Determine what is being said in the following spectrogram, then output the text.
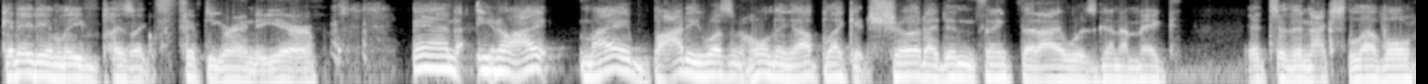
Canadian League plays like fifty grand a year, and you know, I my body wasn't holding up like it should. I didn't think that I was gonna make it to the next level,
